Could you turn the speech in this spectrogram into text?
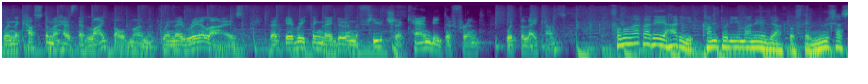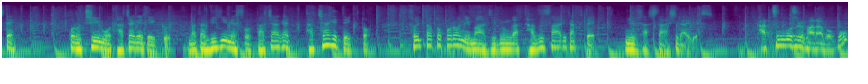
when the customer has that light bulb moment, when they realize that everything they do in the future can be different with the Lakehouse. その中でやはりカントリーマネージャーとして入社してこのチームを立ち上げていくまたビジネスを立ち上げ立ち上げていくと そういったところにまあ自分が携わりたくて入社した次第です 같은 곳을 바라보고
